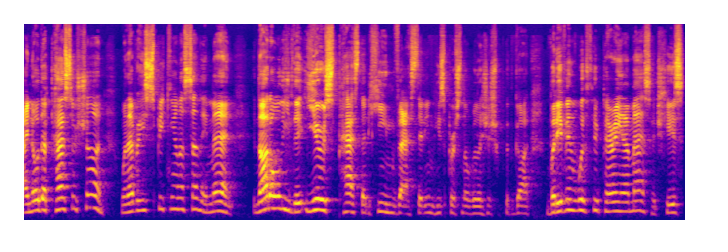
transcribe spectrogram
I know that Pastor Sean, whenever he's speaking on a Sunday, man, not only the years past that he invested in his personal relationship with God, but even with preparing a message. He's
